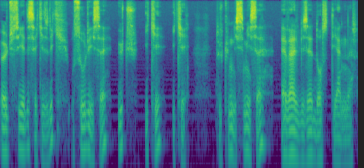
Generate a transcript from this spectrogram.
Ölçüsü 7-8'lik, usulü ise 3-2-2. Türkünün ismi ise Evvel Bize Dost Diyenler.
